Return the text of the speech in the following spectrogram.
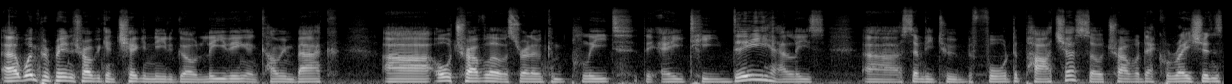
Uh, when preparing to travel, you can check you need to go leaving and coming back. Uh, all traveler of Australia complete the ATD at least uh, 72 before departure. So travel declarations.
